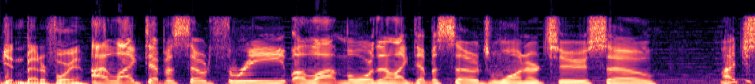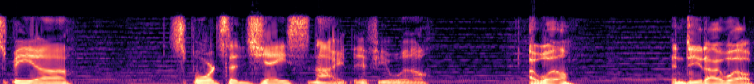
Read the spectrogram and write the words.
getting better for you? I liked episode three a lot more than I liked episodes one or two. So might just be a sports adjacent night, if you will. I will. Indeed, I will.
